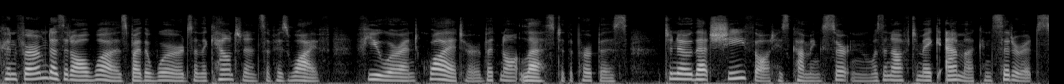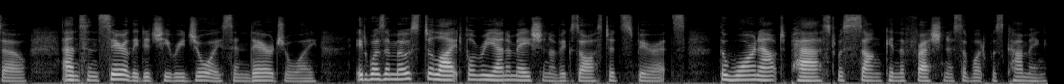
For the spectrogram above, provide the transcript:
confirmed as it all was by the words and the countenance of his wife, fewer and quieter but not less to the purpose. To know that SHE thought his coming certain was enough to make Emma consider it so, and sincerely did she rejoice in their joy. It was a most delightful reanimation of exhausted spirits; the worn out past was sunk in the freshness of what was coming,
